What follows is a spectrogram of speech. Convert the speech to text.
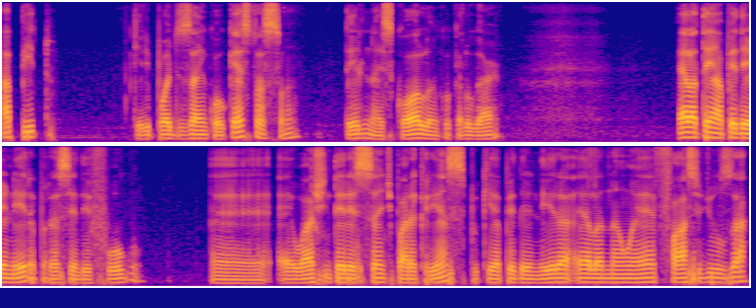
apito, que ele pode usar em qualquer situação dele, na escola, em qualquer lugar. Ela tem a pederneira para acender fogo. É, é, eu acho interessante para crianças porque a pederneira ela não é fácil de usar.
